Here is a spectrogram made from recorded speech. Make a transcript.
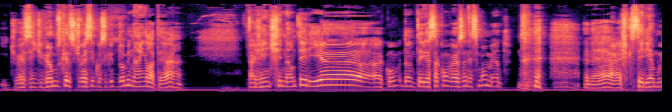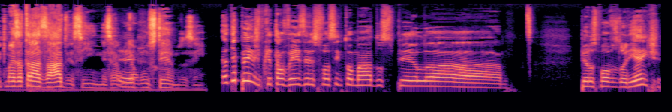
e tivessem, digamos que eles tivessem conseguido dominar a Inglaterra, a gente não teria não teria essa conversa nesse momento, né? Acho que seria muito mais atrasado, assim, nesse, é. em alguns termos, assim. Depende, porque talvez eles fossem tomados pela pelos povos do Oriente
